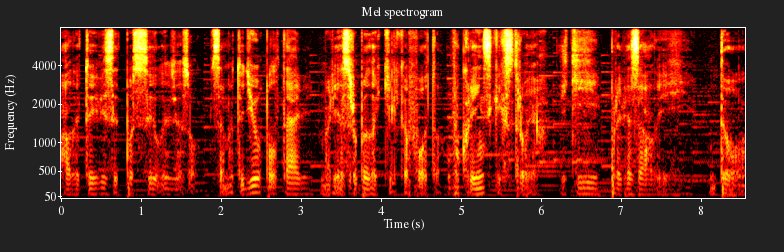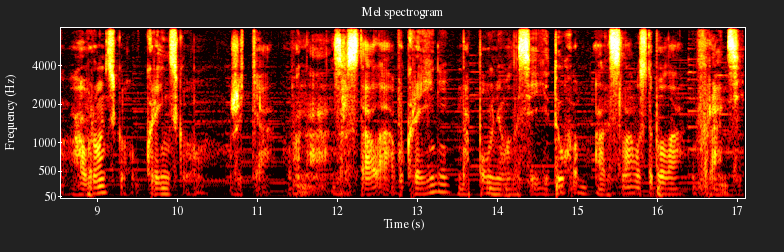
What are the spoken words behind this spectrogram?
Але той візит посилив зв'язок. Саме тоді у Полтаві Марія зробила кілька фото в українських строях, які прив'язали її до гавронського українського життя. Вона зростала в Україні, наповнювалася її духом, але славу здобула у Франції.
